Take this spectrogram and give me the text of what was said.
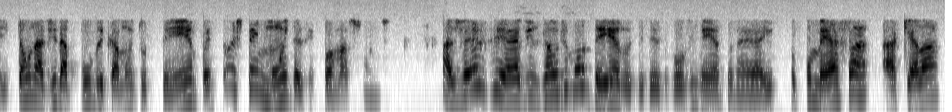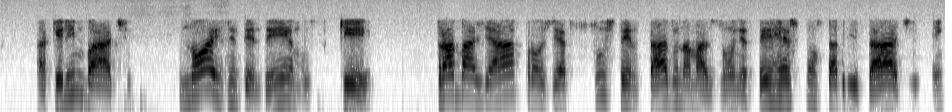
estão na vida pública há muito tempo, então eles têm muitas informações. Às vezes é visão de modelo de desenvolvimento, né? Aí começa aquela, aquele embate. Nós entendemos que trabalhar projetos sustentáveis na Amazônia, ter responsabilidade em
